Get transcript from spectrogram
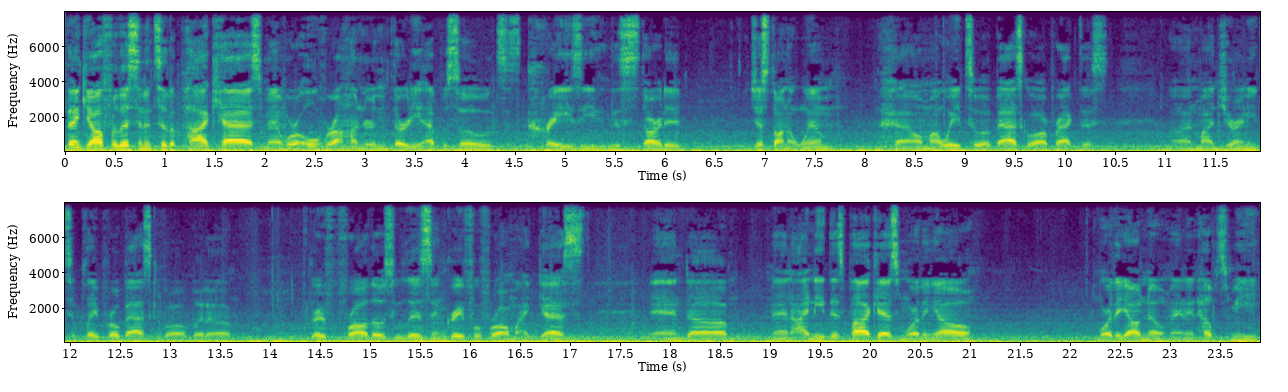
thank y'all for listening to the podcast, man. We're over 130 episodes. It's crazy. This started just on a whim, on my way to a basketball practice, uh, my journey to play pro basketball. But uh, grateful for all those who listen. Grateful for all my guests. And um, man, I need this podcast more than y'all more than y'all know, man. It helps me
